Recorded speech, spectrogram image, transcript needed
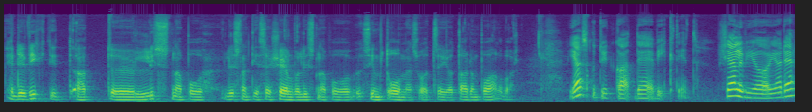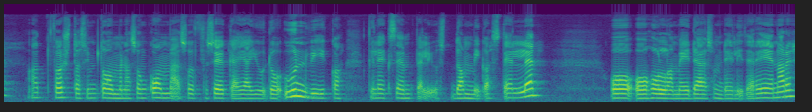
Är det viktigt att uh, lyssna, på, lyssna till sig själv och lyssna på symptomen så att säga och ta dem på allvar? Jag skulle tycka att det är viktigt. Själv gör jag det. Att första symptomen som kommer så försöker jag ju då undvika till exempel just dammiga ställen och, och hålla mig där som det är lite renare.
